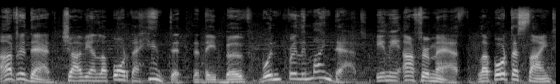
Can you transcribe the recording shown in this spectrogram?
After that, Xavi and Laporta hinted that they both wouldn't really mind that. In the aftermath, Laporta signed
